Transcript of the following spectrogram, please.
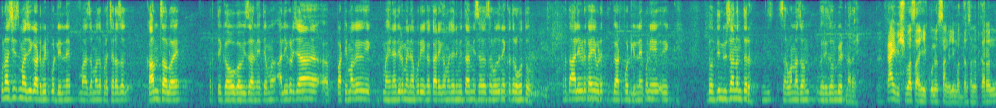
कुणाशीच माझी गाठभेट पडलेली नाही. माझा माझा प्रचाराचं काम चालू आहे. प्रत्येक गावोगावी जाणे त्यामुळे अलीकडच्या पाठीमागे एक महिन्या दीड महिन्यापूर्वी एका कार्यक्रमाच्या निमित्त आम्ही सह सर्वजण एकत्र होतो. पण आता अलीकडे काही एवढे गाठ पडलेली नाही. पण एक दोन तीन दिवसानंतर मी सर्वांना जाऊन घरी जाऊन भेटणार आहे. काय विश्वास आहे एकूणच सांगली मतदारसंघात? कारण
